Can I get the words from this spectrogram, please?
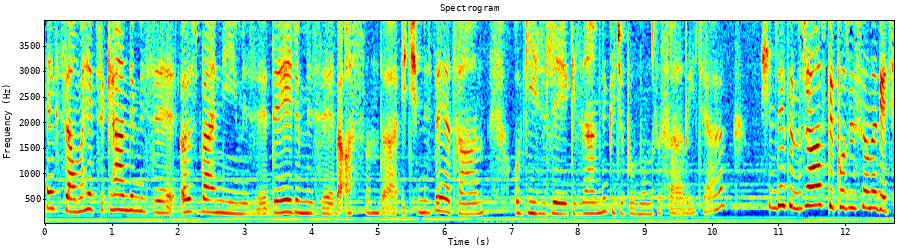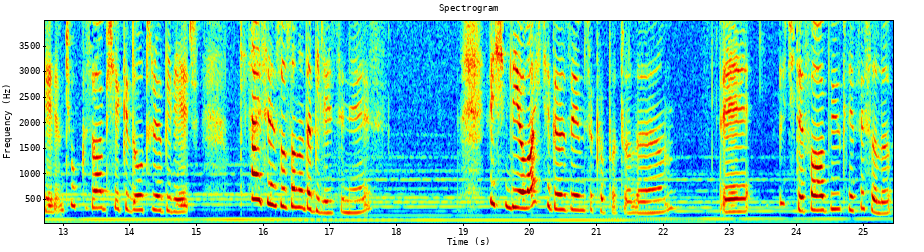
hepsi ama hepsi kendimizi, özbenliğimizi, değerimizi ve aslında içimizde yatan o gizli, gizemli gücü bulmamızı sağlayacak. Şimdi hepimiz rahat bir pozisyona geçelim. Çok güzel bir şekilde oturabilir. Dilerseniz uzanabilirsiniz. Ve şimdi yavaşça gözlerimizi kapatalım. Ve üç defa büyük nefes alıp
